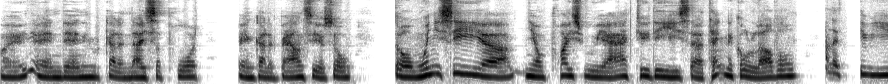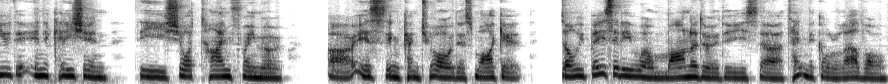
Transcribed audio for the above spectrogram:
right? And then we got a nice support and got a bounce here. So, so when you see uh, you know price react to these uh, technical level, kind of give you the indication the short time framer uh, is in control of this market. So we basically will monitor these uh, technical level,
